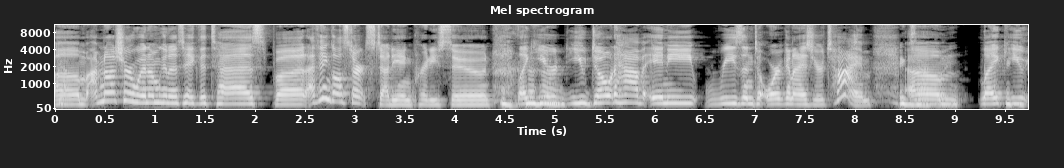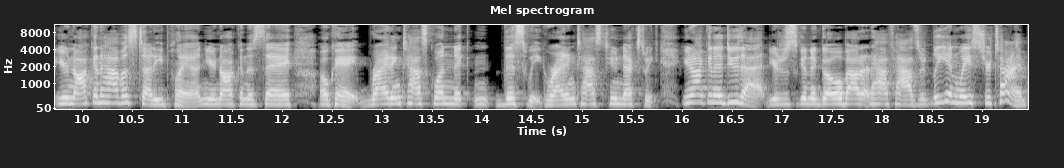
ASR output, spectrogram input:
Um, I'm not sure when I'm going to take the test, but I think I'll start studying pretty soon. Like you're, you don't have any reason to organize your time. Exactly. Um, like you, you're not going to have a study plan. You're not going to say, okay, writing task one nic- this week, writing task two next week. You're not going to do that. You're just going to go about it haphazardly and waste your time.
